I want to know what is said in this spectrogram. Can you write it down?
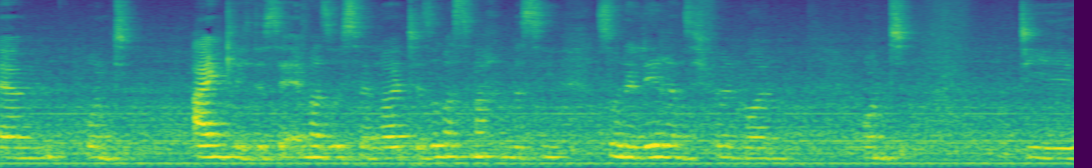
Ähm, und eigentlich das ja immer so ist, wenn Leute sowas machen, dass sie so eine Lehre in sich füllen wollen. Und die,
